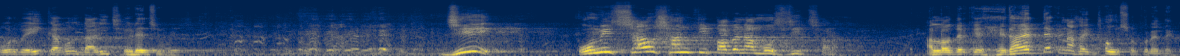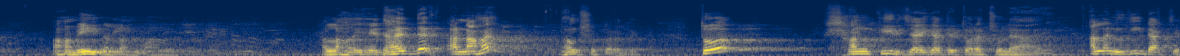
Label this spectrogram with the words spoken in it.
পড়বে, এই কেবল দাড়ি ছেড়েছে জি, অমিত শাহ শান্তি পাবে না মসজিদ ছাড়া। আল্লাহ ওদেরকে হেদায়ত দেখ, না হয় ধ্বংস করে দেখ। আমিন আল্লাহ। আল্লাহ হয় হেদায়ত দেখ, আর না হয় ধ্বংস করে দেখ। তো, শান্তির জায়গাতে তোরা চলে আয়। আল্লাহ নিজেই ডাকছে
